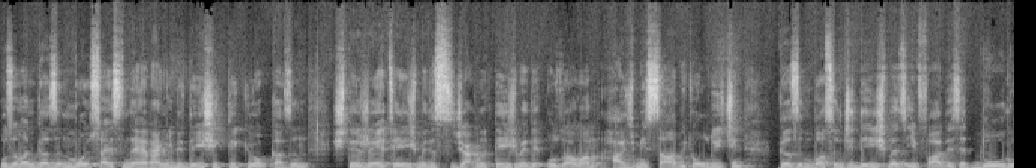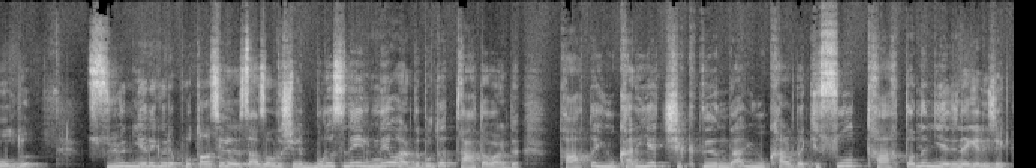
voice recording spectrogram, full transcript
O zaman gazın mol sayısında herhangi bir değişiklik yok. Gazın işte RT değişmedi, sıcaklık değişmedi. O zaman hacmi sabit olduğu için gazın basıncı değişmez ifadesi doğru oldu. Suyun yere göre potansiyel arası azalır. Şimdi burası ne, ne vardı burada? Tahta vardı. Tahta yukarıya çıktığında yukarıdaki su tahtanın yerine gelecek.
